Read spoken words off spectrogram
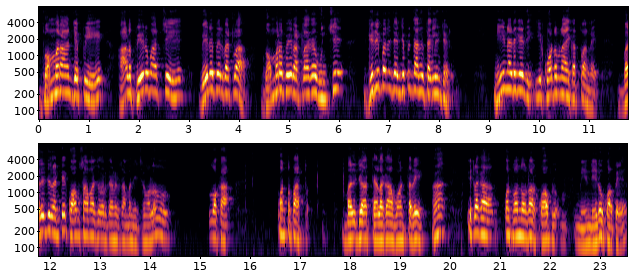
దొమ్మర అని చెప్పి వాళ్ళ పేరు మార్చి వేరే పేరు పెట్టలా దొమ్మర పేరు అట్లాగా ఉంచి గిరిబలిజ అని చెప్పి దానికి తగిలించారు. నేను అడిగేది ఈ కూటమి నాయకత్వాన్ని. బలిజులు అంటే కోప సామాజిక వర్గానికి సంబంధించిన వాళ్ళు ఒక కొంత పార్ట్. బలిజ తెలగ ఒంటరి ఇట్లాగా కొంతమంది ఉన్నారు కోపలు. మీ- నేను కోపే.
